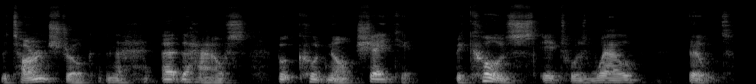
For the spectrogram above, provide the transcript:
the torrent struck at the house but could not shake it because it was well built.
